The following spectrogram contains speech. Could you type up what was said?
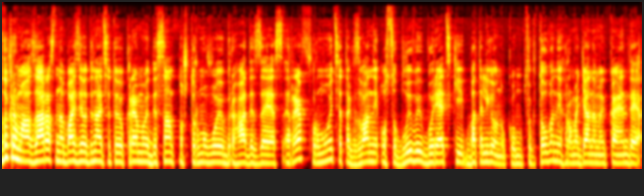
Зокрема, зараз на базі 11-ї окремої десантно-штурмової бригади ЗС РФ формується так званий особливий бурятський батальйон, укомплектований громадянами КНДР.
